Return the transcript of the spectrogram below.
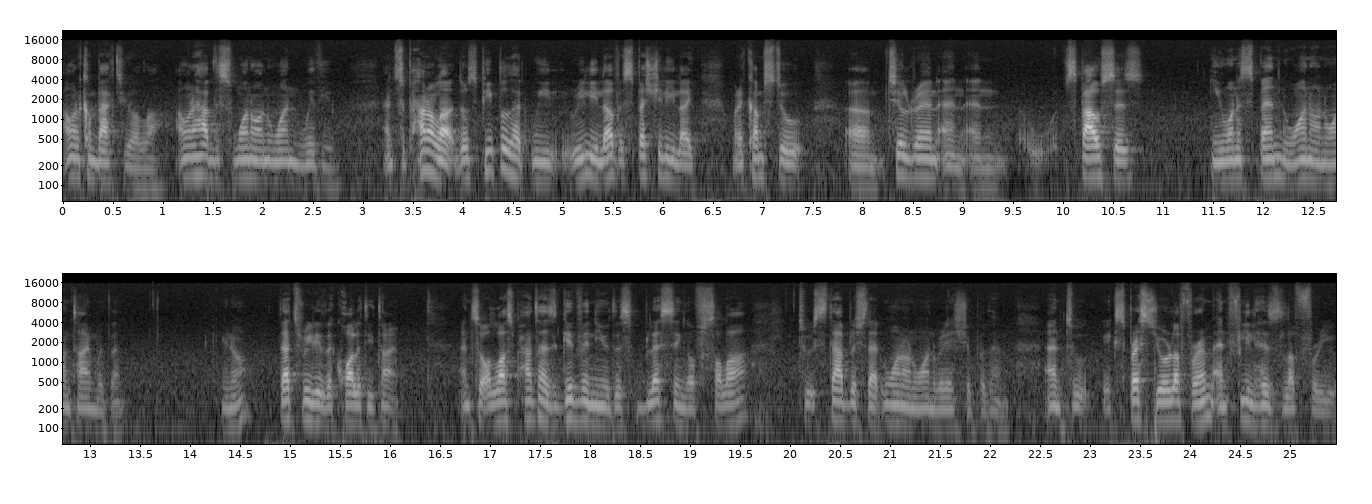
I want to come back to you, Allah. I want to have this one on one with you. And subhanAllah, those people that we really love, especially like when it comes to um, children and, and spouses, you want to spend one on one time with them. You know? That's really the quality time. And so Allah subhanahu wa ta'ala has given you this blessing of salah to establish that one on one relationship with Him and to express your love for Him and feel His love for you.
